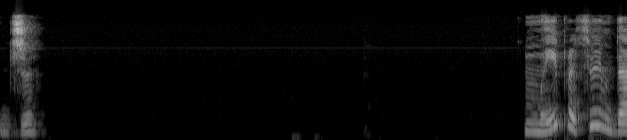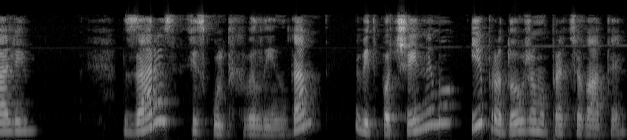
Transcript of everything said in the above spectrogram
Дж. Ми працюємо далі. Зараз фізкульт хвилинка. Відпочинемо і продовжимо працювати.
